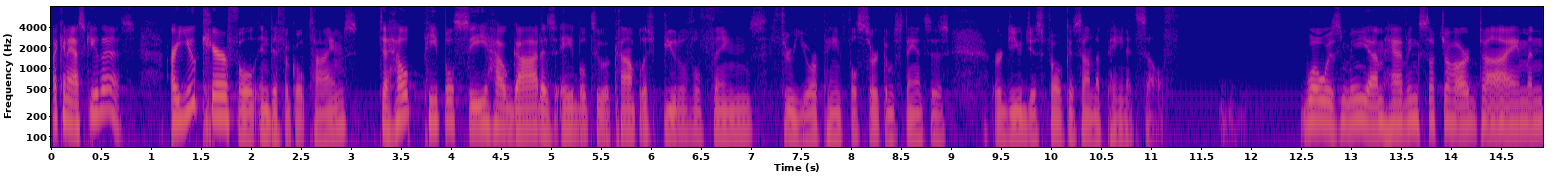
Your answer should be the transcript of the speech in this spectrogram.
I can ask you this are you careful in difficult times to help people see how God is able to accomplish beautiful things through your painful circumstances, or do you just focus on the pain itself? Woe is me, I'm having such a hard time, and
